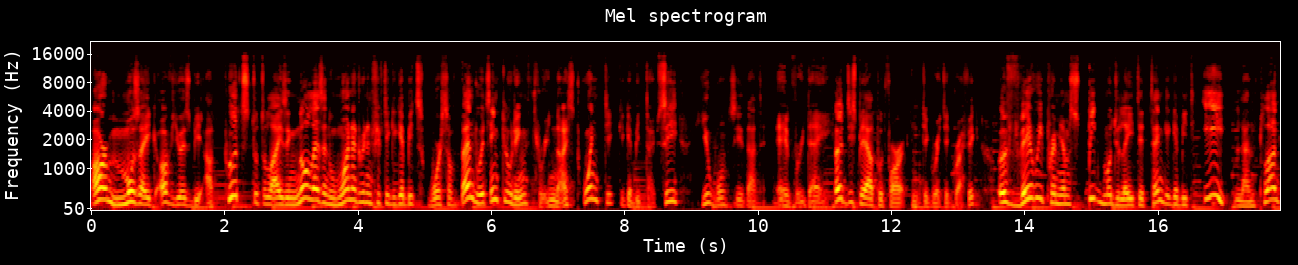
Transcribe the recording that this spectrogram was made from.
Our mosaic of USB outputs, totalizing no less than 150 gigabits worth of bandwidth, including three nice 20 gigabit Type-C, you won't see that every day. A display output for our integrated graphic, a very premium speed modulated 10 gigabit E LAN plug,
